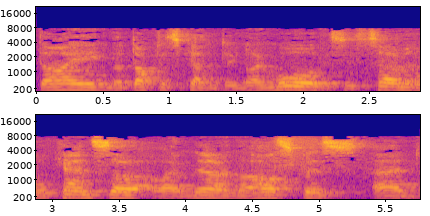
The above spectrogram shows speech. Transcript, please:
dying, the doctors can do no more, this is terminal cancer, I am now in the hospice and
